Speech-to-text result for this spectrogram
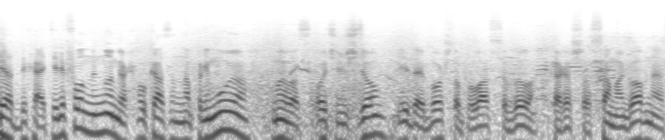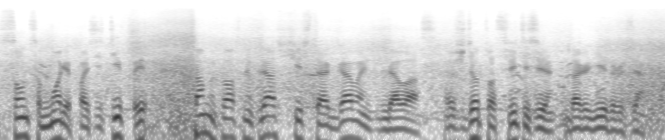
и отдыхать. Телефонный номер указан напрямую. Мы вас очень ждем и дай бог, чтобы у вас все было хорошо. Самое главное, солнце, море, позитив и самый классный пляж, чистая гавань для вас. Ждет вас Витязи, дорогие друзья.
